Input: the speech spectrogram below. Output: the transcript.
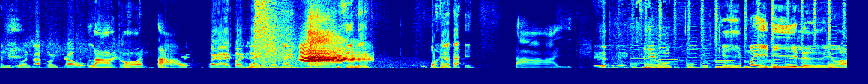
อันนี้ควรตาของเจ้าลาก่อนอ้าวปล่อยให้ปล่อยให้ปล่อยให้อ้านี่แน่ปล่อยให้ตายฟิวเกมไม่ดีเลยว่ะ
